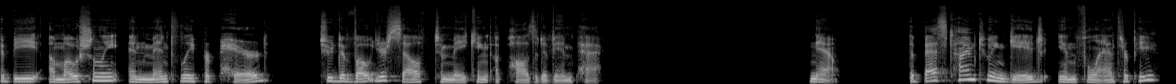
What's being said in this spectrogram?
to be emotionally and mentally prepared to devote yourself to making a positive impact. Now, the best time to engage in philanthropy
